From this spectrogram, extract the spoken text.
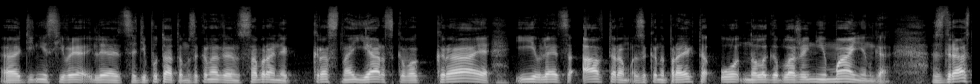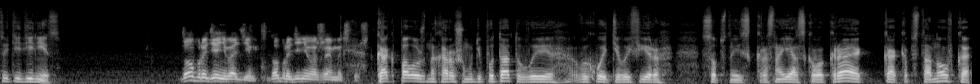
Э, Денис является депутатом законодательного собрания Красноярского края и является автором законопроекта о налогообложении майнинга. Здравствуйте, Денис. Добрый день, Вадим. Добрый день, уважаемые слушатели. Как положено хорошему депутату, вы выходите в эфир, собственно, из Красноярского края. Как обстановка?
